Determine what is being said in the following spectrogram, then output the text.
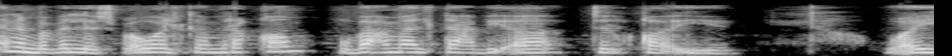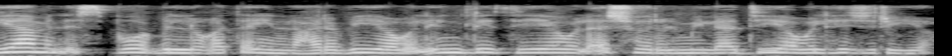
أنا ببلش بأول كم رقم وبعمل تعبئة تلقائية. وأيام الأسبوع باللغتين العربية والإنجليزية والأشهر الميلادية والهجرية.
